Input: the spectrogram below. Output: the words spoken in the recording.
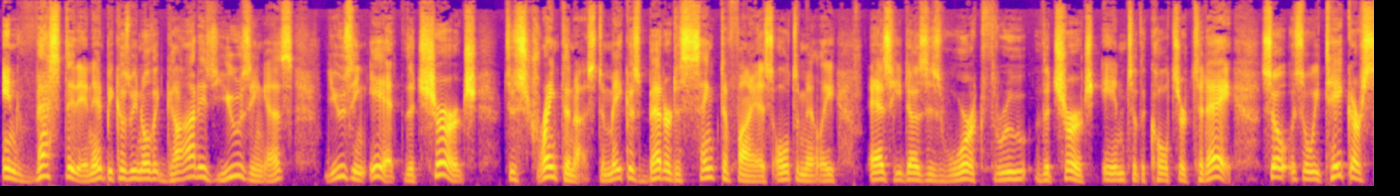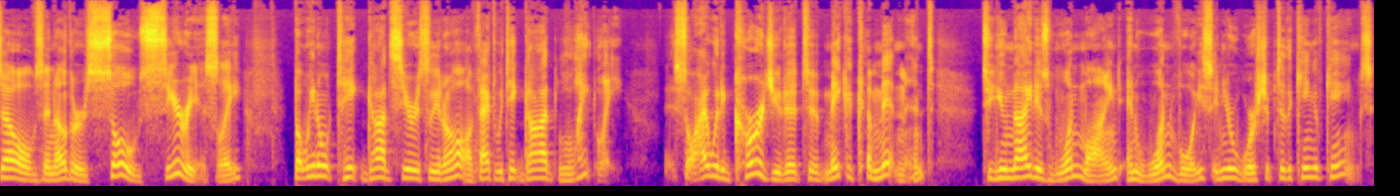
invested in it because we know that God is using us, using it, the church, to strengthen us, to make us better, to sanctify us ultimately as he does his work through the church into the culture today. So, so we take ourselves and others so seriously, but we don't take God seriously at all. In fact, we take God lightly. So I would encourage you to, to make a commitment to unite as one mind and one voice in your worship to the King of Kings.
